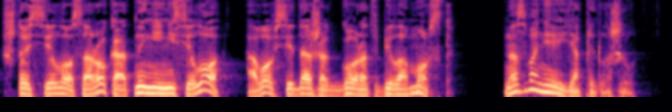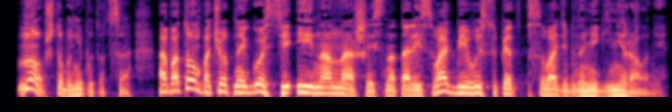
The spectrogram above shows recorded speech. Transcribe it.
что село Сорока отныне не село, а вовсе даже город Беломорск. Название я предложил. Ну, чтобы не путаться. А потом почетные гости и на нашей с Натальей свадьбе выступят свадебными генералами.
